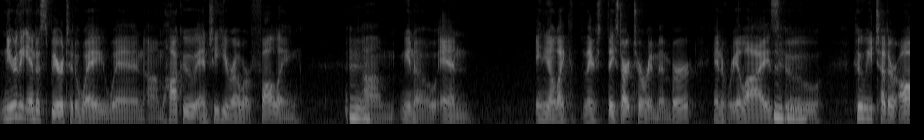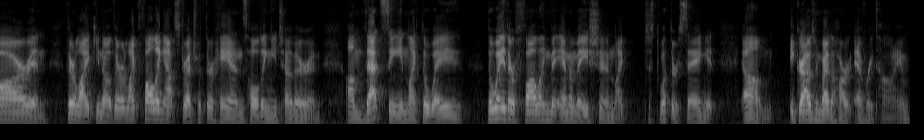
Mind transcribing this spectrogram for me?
near the end of Spirited Away when um, Haku and Chihiro are falling, Mm. um, you know, and and you know, like they they start to remember and realize who who each other are, and they're like, you know, they're like falling outstretched with their hands holding each other, and um, that scene, like the way the way they're falling, the animation, like just what they're saying, it um, it grabs me by the heart every time.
